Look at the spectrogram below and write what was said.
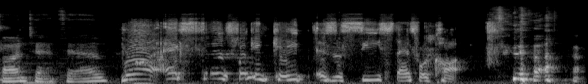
content, fam. Bro, X stands fucking cape is a C stands for cop.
